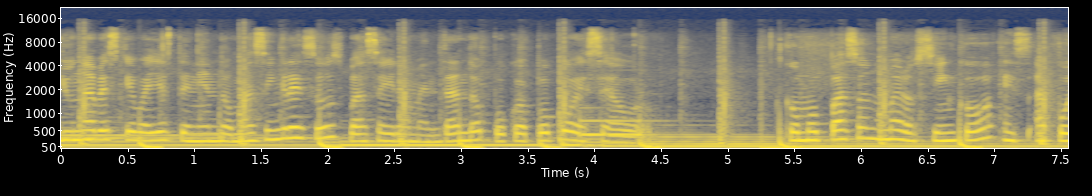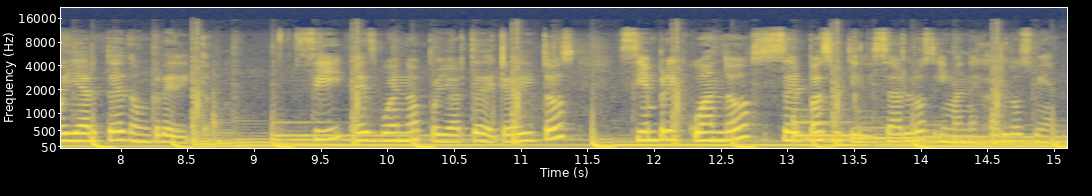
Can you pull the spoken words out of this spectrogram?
y una vez que vayas teniendo más ingresos vas a ir aumentando poco a poco ese ahorro. Como paso número 5 es apoyarte de un crédito. Sí, es bueno apoyarte de créditos siempre y cuando sepas utilizarlos y manejarlos bien.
